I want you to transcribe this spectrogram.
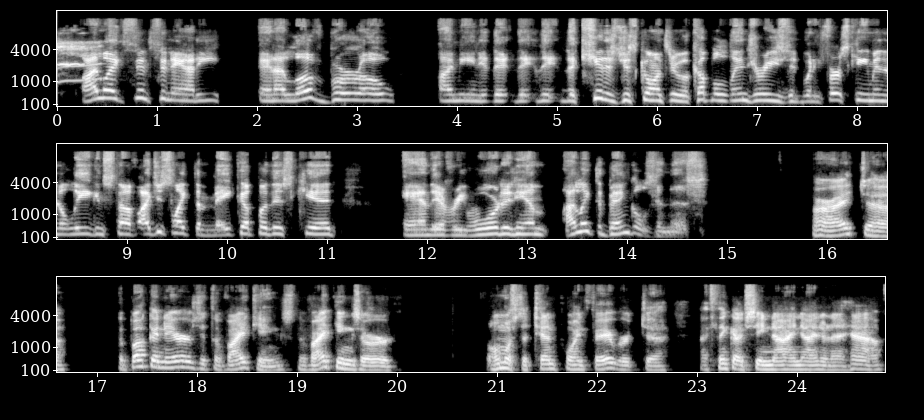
I like Cincinnati, and I love Burrow. I mean, the, the, the, the kid has just gone through a couple injuries when he first came into the league and stuff. I just like the makeup of this kid, and they've rewarded him. I like the Bengals in this. All right. Uh, the Buccaneers at the Vikings. The Vikings are almost a 10 point favorite. Uh, I think I've seen nine, nine and a half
